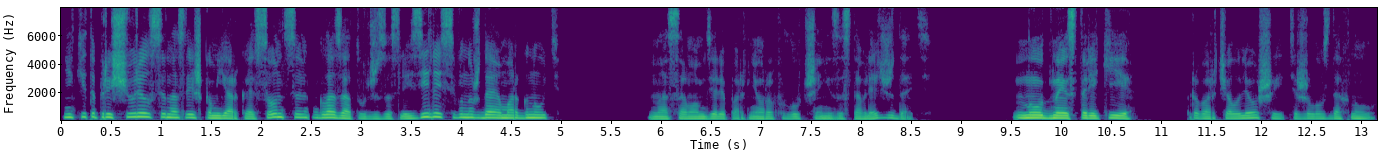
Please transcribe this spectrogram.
Никита прищурился на слишком яркое солнце, глаза тут же заслезились, вынуждая моргнуть. На самом деле партнеров лучше не заставлять ждать. «Нудные старики!» — проворчал Лёша и тяжело вздохнул.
